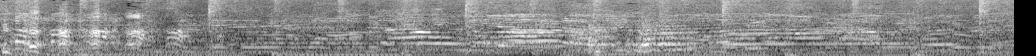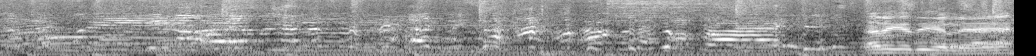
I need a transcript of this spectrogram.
Ha ha ha ha! Ano ka tingala eh?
